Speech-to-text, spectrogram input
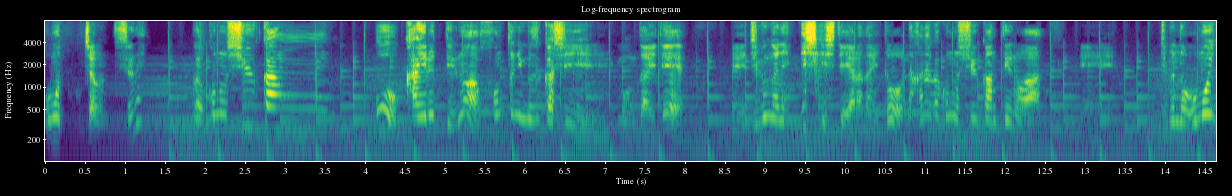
う思っちゃうんですよね。だからこの習慣を変えるっていうのは本当に難しい問題でえー、自分がね意識してやらないとなかなかこの習慣っていうのは、自分の思い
